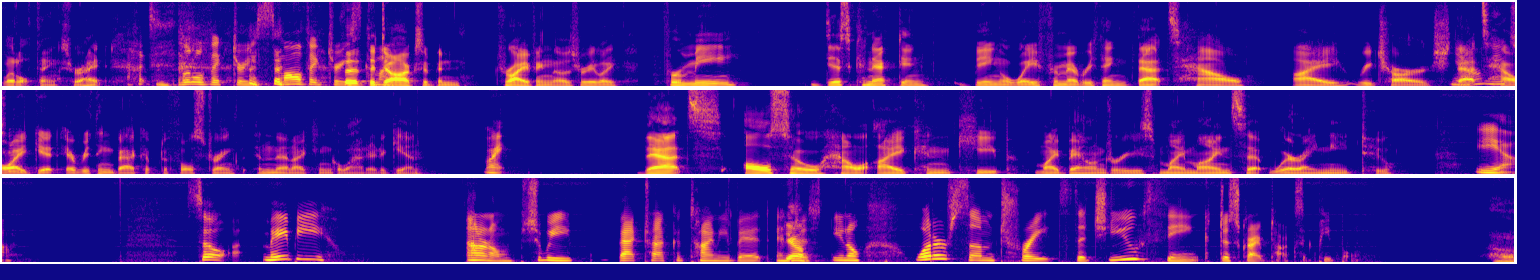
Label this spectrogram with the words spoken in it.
Little things, right? Little victories, small victories. The, the dogs have been driving those really. For me, disconnecting, being away from everything, that's how I recharge. Yeah, that's how. I get everything back up to full strength, and then I can go at it again. That's also how I can keep my boundaries, my mindset where I need to. Yeah. So uh, maybe I don't know. Should we backtrack a tiny bit and Yeah. just you know what are some traits that you think describe toxic people?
